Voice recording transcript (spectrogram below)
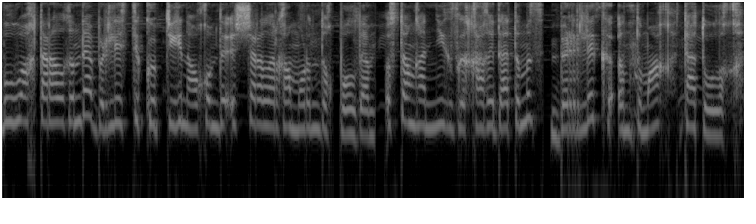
Бұл уақыт аралығында бірлестік көптеген ауқымды іс-шараларға мұрындық болды. Ұстанған негізгі қағидатымыз бірлік, ынтымақ, татулық.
